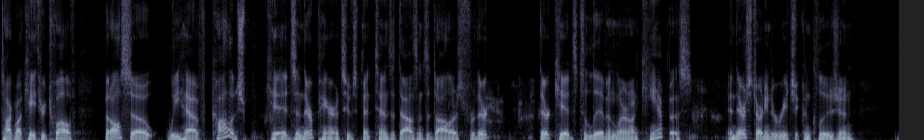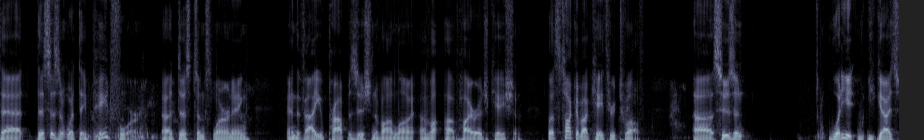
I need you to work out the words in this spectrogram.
Talk about K through 12, but also we have college kids and their parents who've spent tens of thousands of dollars for their their kids to live and learn on campus, and they're starting to reach a conclusion that this isn't what they paid for uh, distance learning and the value proposition of online of, of higher education. Let's talk about K through 12. Uh, Susan, what do you, you guys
